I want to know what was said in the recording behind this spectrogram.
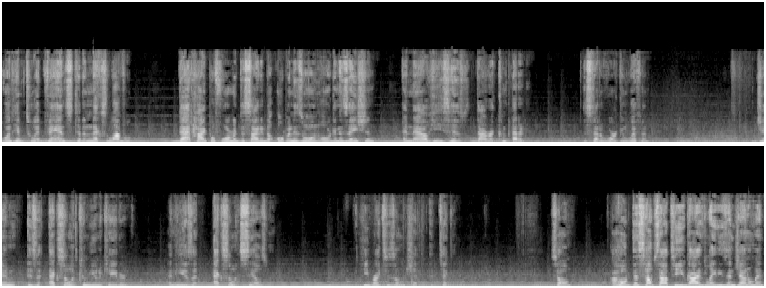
want him to advance to the next level, that high performer decided to open his own organization, and now he's his direct competitor instead of working with him. Jim is an excellent communicator, and he is an excellent salesman. He writes his own ticket. So I hope this helps out to you guys, ladies and gentlemen.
